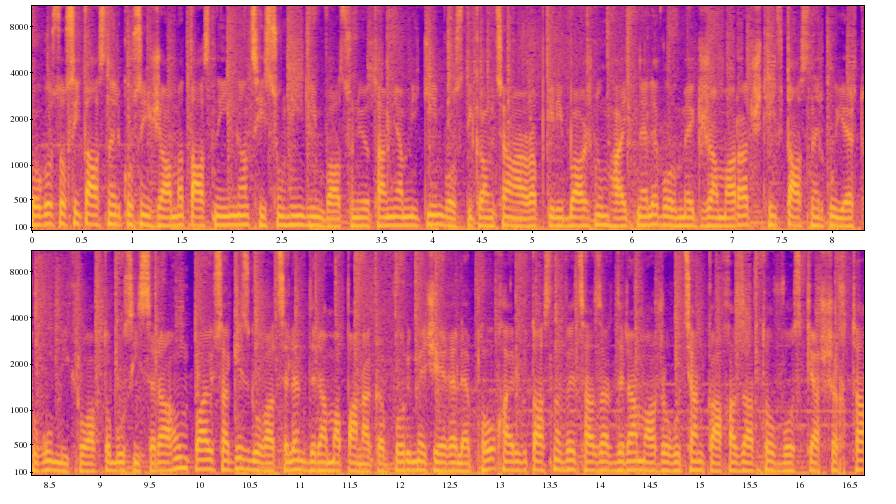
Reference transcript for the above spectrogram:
Օգոստոսի 12-ին ժամը 19:55-ին 67-ամյա Միկին ոստիկանության Արաբկիրի բաժնում հայտնել է, որ 1 ժամ առաջ թիվ 12 երթուղու միկրոավտոբուսի սրահում պայուսակից գողացել են դրամապանակը, որի մեջ եղել է փող 116000 դրամ արժողության կախազարդով ոսկյա շղթա,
